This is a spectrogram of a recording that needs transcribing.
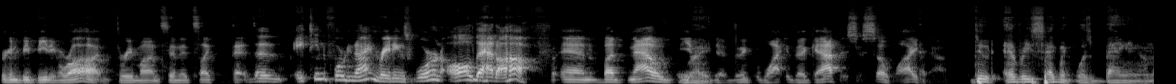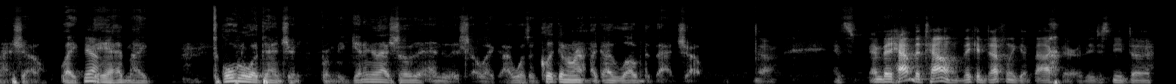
we're going to be beating Raw in three months, and it's like the, the 1849 ratings weren't all that off. And but now you Right. know the, the the gap is just so wide now. Dude, every segment was banging on that show. Like Yeah. they had my total attention from beginning of that show to the end of the show. Like I wasn't clicking around. Like I loved that show. It's and they have the talent. They could definitely get back there. They just need to.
